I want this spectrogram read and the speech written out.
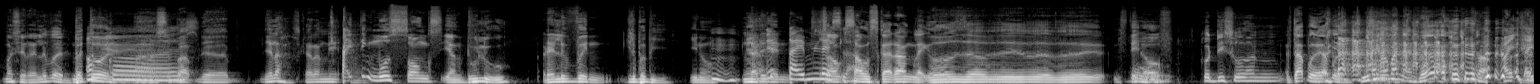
masih relevan. Betul. Ah, sebab dia Yalah sekarang ni I think most songs yang dulu relevant gila babi, you know. Rather Dia than timeless sound, lah. sound sekarang like oh, instead oh, of kau this one tak apa, tak apa. Mesti kau panas ke? Tak, I, I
